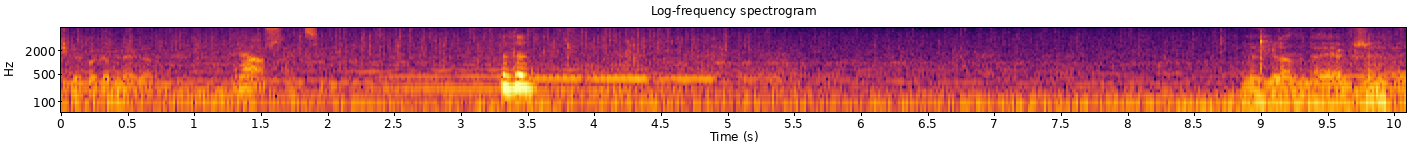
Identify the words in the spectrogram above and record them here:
mieliśmy podobnego. Proszę cię. Wygląda jak żywy.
